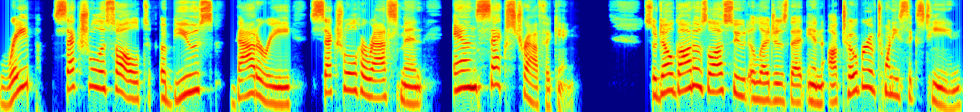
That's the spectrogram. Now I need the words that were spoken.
rape, sexual assault, abuse, battery, sexual harassment, and sex trafficking. So Delgado's lawsuit alleges that in October of 2016,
